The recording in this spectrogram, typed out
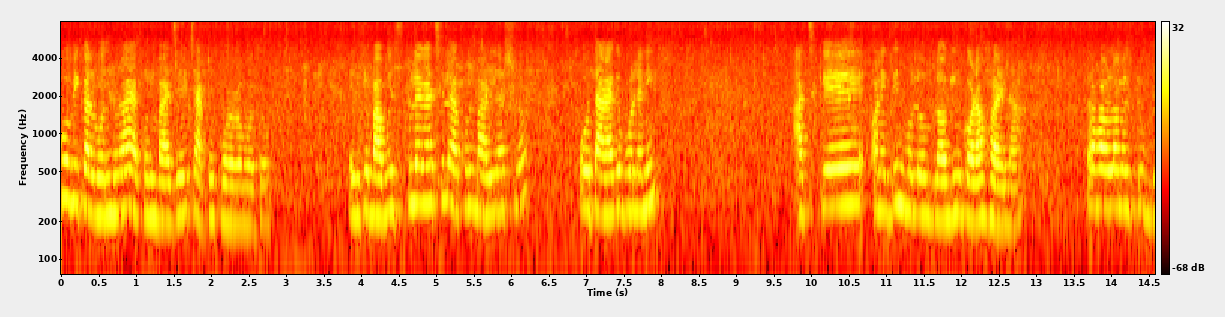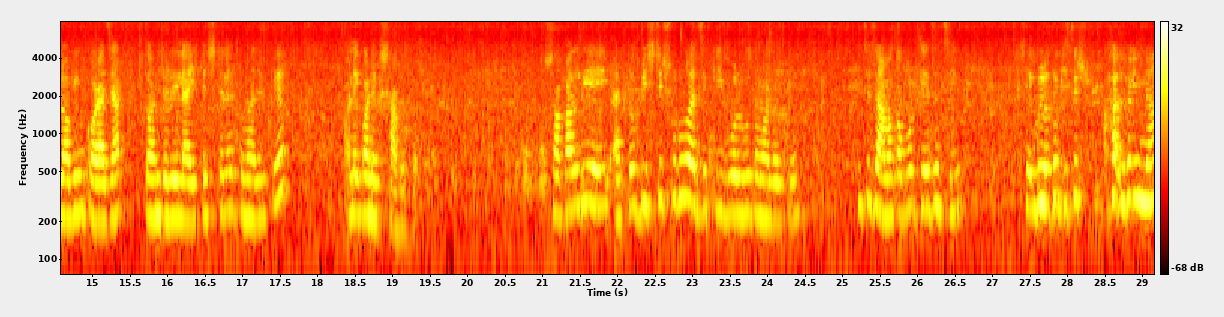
শুভ বিকাল বন্ধুরা, এখন বাজে ওই চারটে পনেরো মতো। এদিকে বাবু স্কুলে গেছিল, এখন বাড়ি আসলো। ও তার আগে বলে নি আজকে অনেক দিন হলো ব্লগিং করা হয় না। তো ভাবলাম একটু ব্লগিং করা যাক। তো অঞ্জলি লাইফ স্টাইলে তোমাদেরকে অনেক অনেক স্বাগত। সকাল দিয়েই এত বৃষ্টি শুরু হয়েছে, কি বলব তোমাদেরকে? কিছু জামা কাপড় কেচেছি, সেগুলো তো কিছু শুকালোই না।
